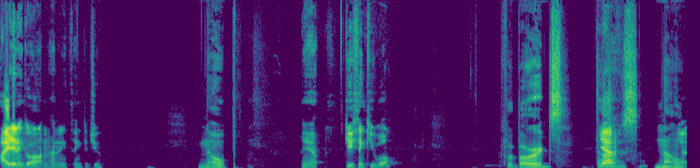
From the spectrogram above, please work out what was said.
I didn't go out and hunt anything. Did you? Nope. Yeah. Do you think you will? For birds? Yeah. Doves? No. Yeah.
